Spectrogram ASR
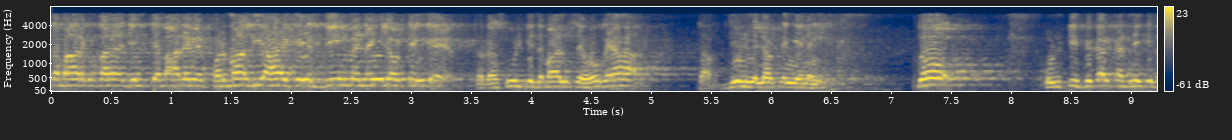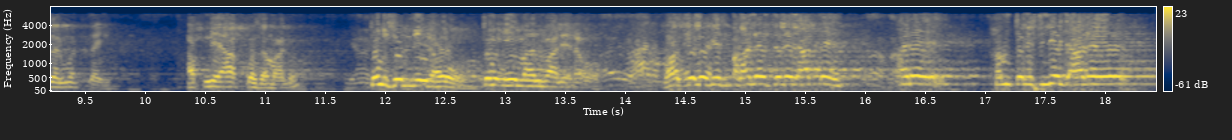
تبارک و تعالیٰ جن کے بارے میں فرما دیا ہے کہ یہ دین میں نہیں لوٹیں گے، تو رسول کی زبان سے ہو گیا، تو اب دین میں لوٹیں گے نہیں۔ تو ان کی فکر کرنے کی ضرورت نہیں۔ اپنے آپ کو سنبھالو۔ تم سننی رہو، تم ایمان والے رہو۔ بہت سے لوگ اس بہانے چلے جاتے ہیں۔ ارے، ہم تو اس لیے جا رہے ہیں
